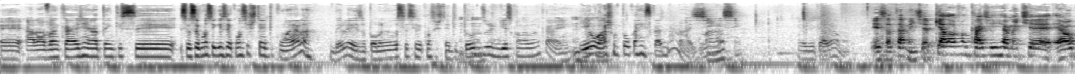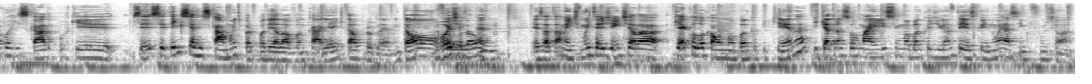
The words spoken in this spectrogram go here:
é, a alavancagem ela tem que ser. Se você conseguir ser consistente com ela, beleza. O problema é você ser consistente todos os dias com a alavancagem. Eu acho um pouco arriscado demais, Sim, mas sim. é de cada um. Exatamente. É porque a alavancagem realmente é, é algo arriscado, porque você tem que se arriscar muito para poder alavancar, e aí que tá o problema. Então, É hoje. é, um. Exatamente. Muita gente ela quer colocar uma banca pequena e quer transformar isso em uma banca gigantesca, e não é assim que funciona.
